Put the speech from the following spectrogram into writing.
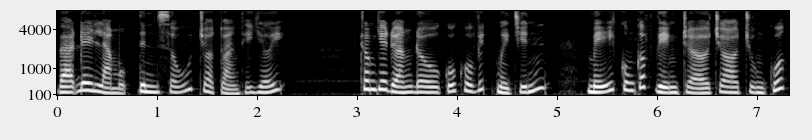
Và đây là một tin xấu cho toàn thế giới. Trong giai đoạn đầu của COVID-19, Mỹ cung cấp viện trợ cho Trung Quốc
